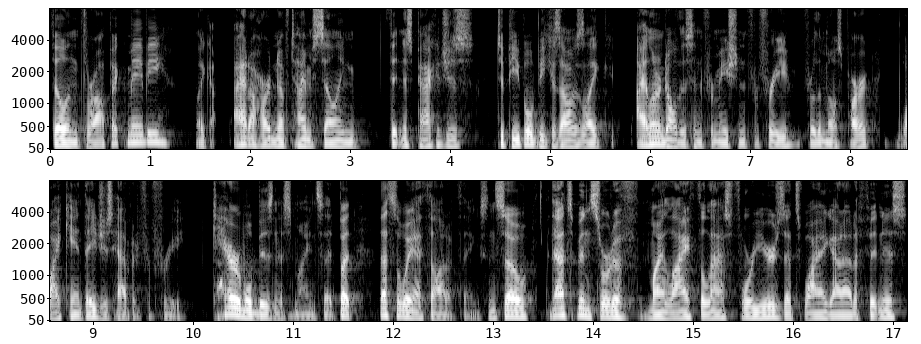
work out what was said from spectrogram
philanthropic, maybe. Like I had a hard enough time selling fitness packages to people because I was like, I learned all this information for free for the most part. Why can't they just have it for free? Terrible business mindset, but that's the way I thought of things. And so that's been sort of my life the last four years. That's why I got out of fitness.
